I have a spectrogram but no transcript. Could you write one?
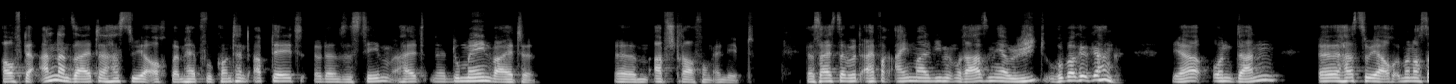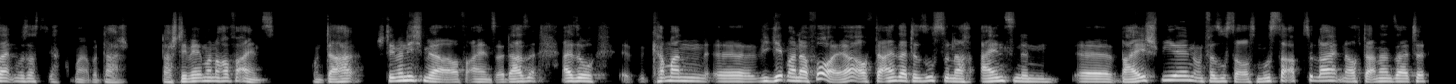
Auf der anderen Seite hast du ja auch beim Helpful Content Update oder im System halt eine domainweite ähm, Abstrafung erlebt. Das heißt, da wird einfach einmal wie mit dem Rasenmäher rübergegangen. Ja, und dann äh, hast du ja auch immer noch Seiten, wo du sagst, ja, guck mal, aber da, da stehen wir immer noch auf eins. Und da stehen wir nicht mehr auf eins. Da, also äh, kann man, äh, wie geht man da vor? Ja, auf der einen Seite suchst du nach einzelnen äh, Beispielen und versuchst daraus Muster abzuleiten. Auf der anderen Seite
